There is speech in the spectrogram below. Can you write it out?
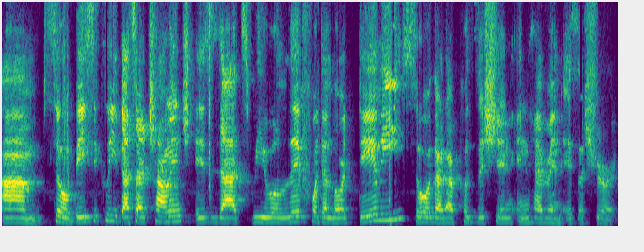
Um, so basically that's our challenge is that we will live for the Lord daily so that our position in heaven is assured.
